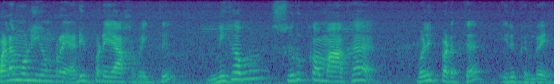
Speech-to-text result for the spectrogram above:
பழமொழி ஒன்றை அடிப்படையாக வைத்து மிகவும் சுருக்கமாக வெளிப்படுத்த இருக்கின்றேன்.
